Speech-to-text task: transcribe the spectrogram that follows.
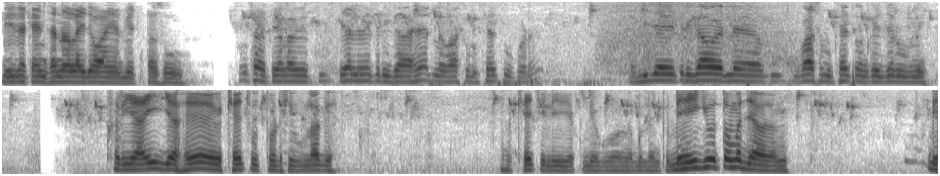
બીજા ટેન્શન ના લઈ જાઓ અહીંયા બેઠા છું. શું થાય? પહેલાં પહેલ વેતરી ગા છે એટલે વાસણું ખેંચવું પડે. બીજા વેતરી ગાવ એટલે વાસણું ખેંચવાની કંઈ જરૂર નહીં. ખરી આવી ગયા હે ખેંચવું જ પડશે એવું લાગે. ખેંચી લઈએ એક બે ગોળ ને બોલે બેહી ગયો તો મજા આવે તમે બે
